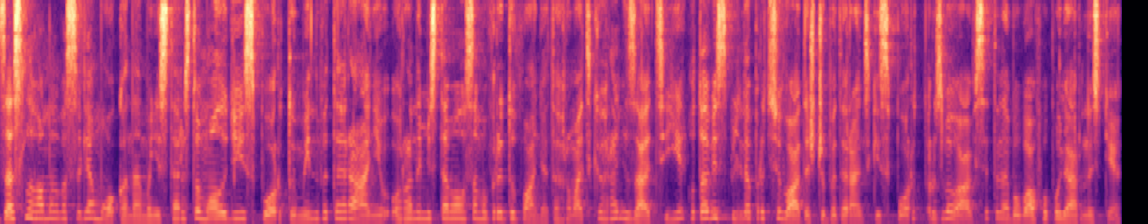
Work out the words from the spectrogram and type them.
За словами Василя Мокана, Міністерство молоді і спорту, Мінветеранів, органи місцевого самоврядування та громадські організації готові спільно працювати, щоб ветеранський спорт розвивався та набував популярності.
